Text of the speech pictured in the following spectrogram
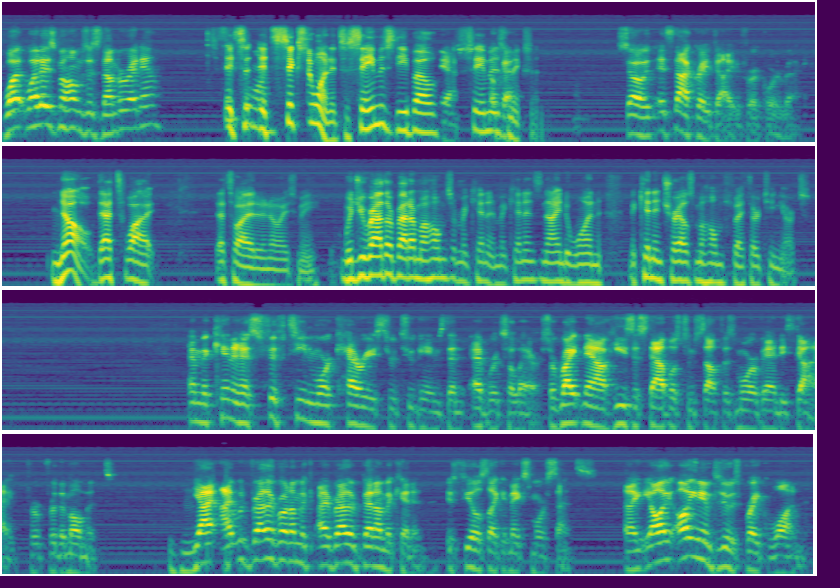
What what is Mahomes' number right now? Six It's it's six to one. It's the same as Deebo, Yeah, same as. Mixon. So it's not great value for a quarterback. No, that's why that's why it annoys me. Would you rather bet on Mahomes or McKinnon? McKinnon's nine to one. McKinnon trails Mahomes by 13 yards. And McKinnon has 15 more carries through two games than Edwards Helaire. So right now he's established himself as more of Andy's guy for, for the moment. Mhm. Yeah, I, I would rather vote on. I'd rather bet on McKinnon. It feels like it makes more sense. Like all, all you need him to do is break one.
